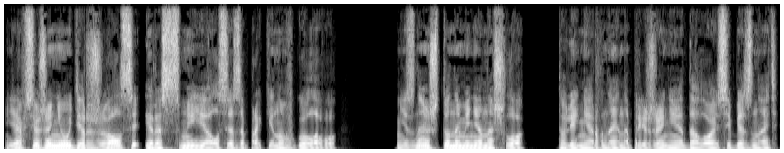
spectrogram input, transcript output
Я все же не удержался и рассмеялся, запрокинув голову. Не знаю, что на меня нашло. То ли нервное напряжение дало о себе знать,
